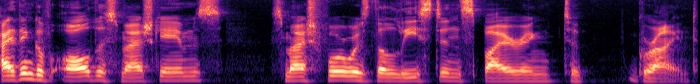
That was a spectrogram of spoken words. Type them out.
I think of all the Smash games, Smash Four was the least inspiring to grind,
